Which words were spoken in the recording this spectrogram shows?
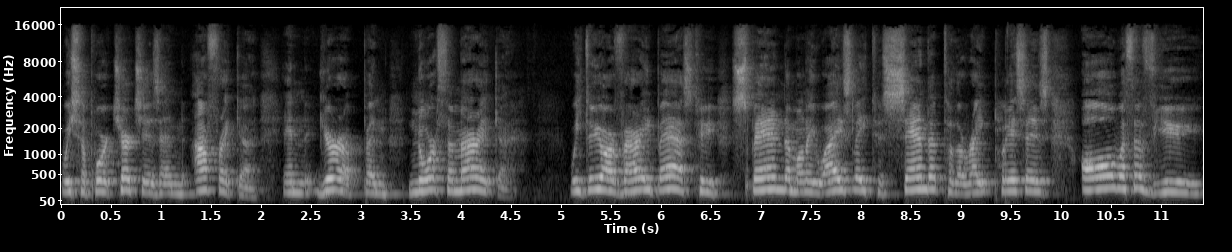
we support churches in Africa, in Europe, in North America. We do our very best to spend the money wisely, to send it to the right places, all with a view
